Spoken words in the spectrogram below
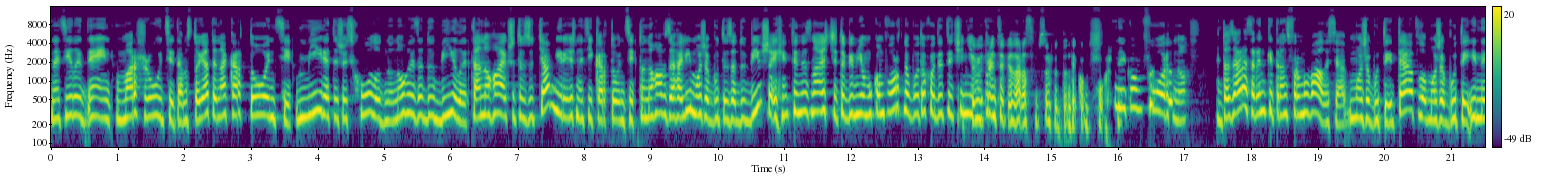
на цілий день в маршрутці, там стояти на картонці, міряти щось холодно, ноги задубіли. Та нога, якщо ти взуття міряєш на тій картонці, то нога взагалі може бути задубівша, і ти не знаєш, чи тобі в ньому комфортно буде ходити чи ні. Тобі, в принципі, зараз абсолютно некомфортно. некомфортно. То зараз ринки трансформувалися. Може бути і тепло, може бути і не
